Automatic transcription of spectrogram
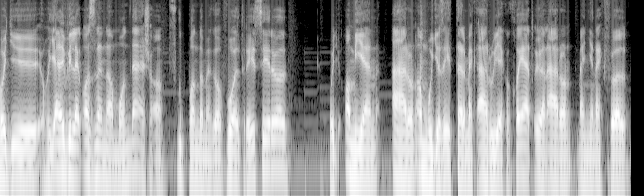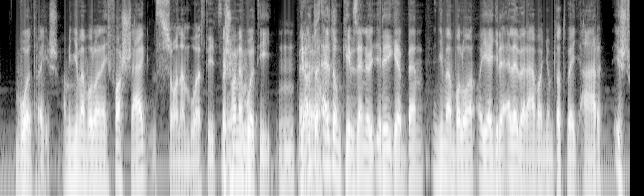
hogy, hogy elvileg az lenne a mondás a Foodpanda meg a Volt részéről, hogy amilyen áron amúgy az éttermek árulják a kaját, olyan áron menjenek föl voltra is. Ami nyilvánvalóan egy fasság. Ez soha nem volt így. Ez soha nem volt így. Uh-huh. Mert ja, el, ja. el tudom képzelni, hogy régebben nyilvánvalóan a jegyre eleve rá van nyomtatva egy ár, és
